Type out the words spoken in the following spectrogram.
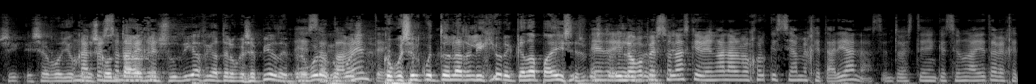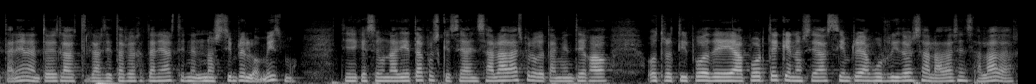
Sí, ese rollo que les contaron en su día, fíjate lo que se pierde. Pero bueno, como es, Exactamente. como es el cuento de la religión en cada país, es una Eh, y luego diferente. personas que vengan a lo mejor que sean vegetarianas, entonces tienen que ser una dieta vegetariana, entonces las, las dietas vegetarianas tienen, no es siempre lo mismo, tiene que ser una dieta pues que sea ensaladas, pero que también tenga otro tipo de aporte que no sea siempre aburrido ensaladas, ensaladas.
